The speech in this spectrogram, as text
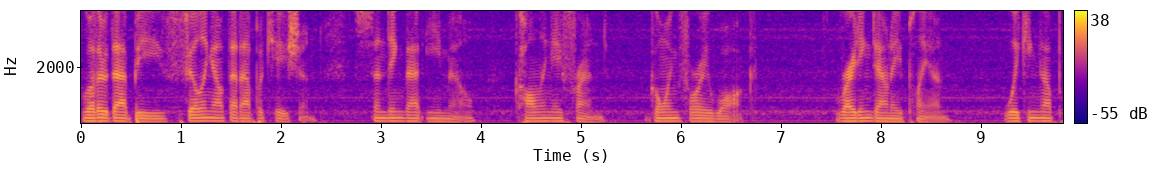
Whether that be filling out that application, sending that email, calling a friend, going for a walk, writing down a plan waking up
